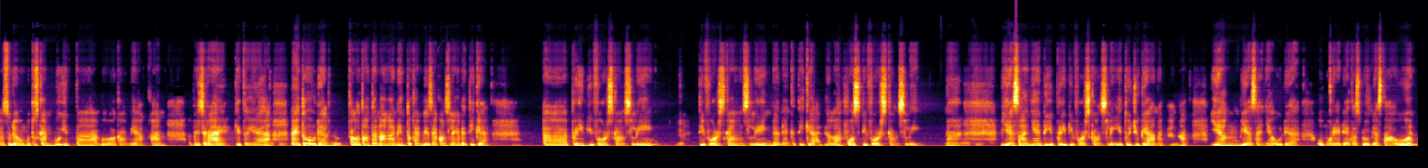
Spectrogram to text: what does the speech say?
eee, sudah memutuskan Bu Ita bahwa kami akan bercerai gitu ya. Oke. Nah, itu udah. Kalau tante nanganin tuh kan biasanya konseling ada 3, eee, pre-divorce counseling, Yap. divorce counseling, dan yang ketiga adalah post divorce counseling. Nah, Oke. biasanya di pre-divorce counseling itu juga anak-anak yang biasanya udah umurnya di atas 12 tahun,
